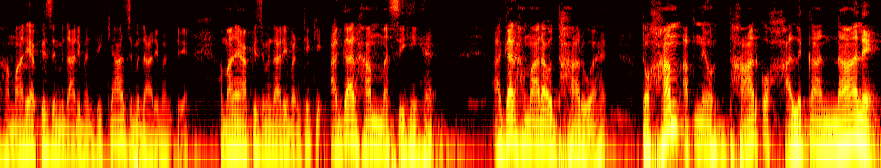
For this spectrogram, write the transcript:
हमारी आपकी ज़िम्मेदारी बनती है। क्या ज़िम्मेदारी बनती है? हमारे आपकी ज़िम्मेदारी बनती है कि अगर हम मसीही हैं, अगर हमारा उद्धार हुआ है तो हम अपने उद्धार को हल्का ना लें।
